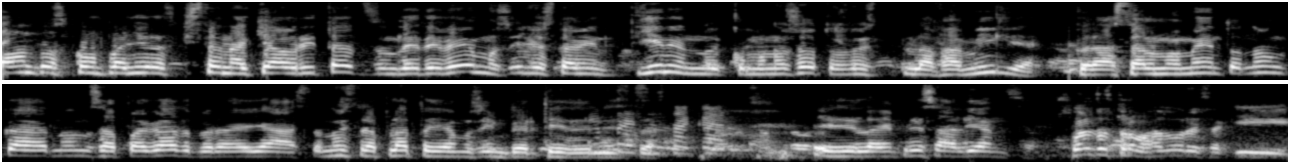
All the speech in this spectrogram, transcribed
Tantos compañeros que están aquí ahorita le debemos, ellos también tienen como nosotros la familia, pero hasta el momento nunca no nos ha pagado, pero ya hasta nuestra plata ya hemos invertido en empresa esta. está? Eh, la empresa Alianza. ¿Cuántos trabajadores aquí?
